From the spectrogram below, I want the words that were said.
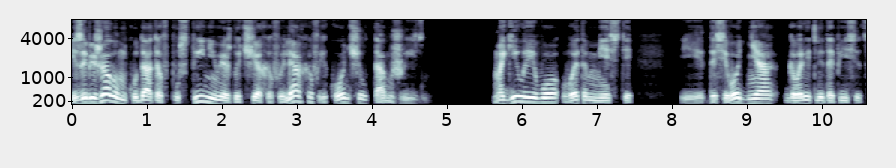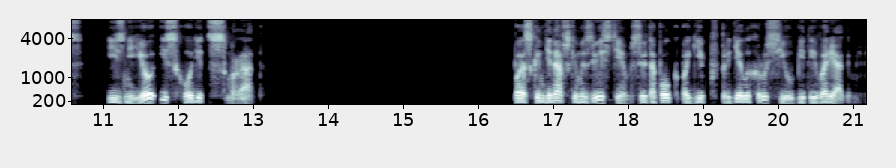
И забежал он куда-то в пустыню между Чехов и Ляхов и кончил там жизнь. Могила его в этом месте, и до сего дня, говорит летописец, из нее исходит смрад. По скандинавским известиям, Святополк погиб в пределах Руси, убитый варягами.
